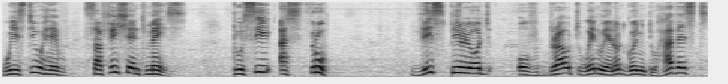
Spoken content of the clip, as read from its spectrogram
We still have sufficient maize to see us through this period of drought when we are not going to harvest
